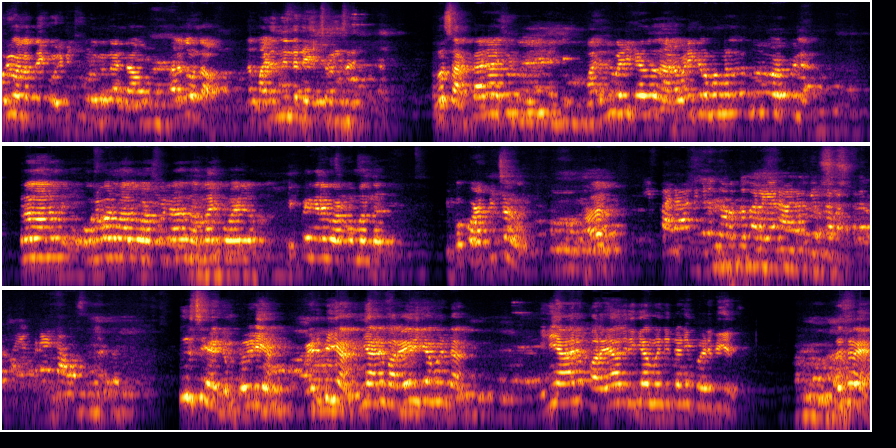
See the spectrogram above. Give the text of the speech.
ഒരു കൊല്ലത്തേക്ക് ഒരുമിച്ച് കൊടുക്കുന്നുണ്ടാവും പലതും ഉണ്ടാവും. അത് മരുന്നിന്റെ നേച്ചർ അനുസരിച്ച്. അപ്പൊ സർക്കാർ ആശുപത്രി മരുന്ന് മേടിക്കാനുള്ള നടപടിക്രമങ്ങളിലൊന്നും ഒരു കുഴപ്പമില്ല. ഇത്ര നാളും ഒരുപാട് നാൾ കുഴപ്പമില്ലാതെ നന്നായി പോയല്ലോ. ഇപ്പൊ എങ്ങനെ കുഴപ്പം വന്ന്? ഇപ്പൊ കുഴപ്പിച്ചാണ്. അതാണ്. പരാതികൾ തുറന്നു പറയാൻ ആരോഗ്യ പ്രവർത്തകർ ഭയപ്പെടേണ്ട അവസ്ഥ തീർച്ചയായിട്ടും പേടിയാണ് പേടിപ്പിക്കാൻ ഇനി ആരും പറയാതിരിക്കാൻ വേണ്ടിയാണ് ഇനി ആരും പറയാതിരിക്കാൻ വേണ്ടിയിട്ടാണ് ഈ പേടിപ്പിക്കൽ മനസ്സിലായോ?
